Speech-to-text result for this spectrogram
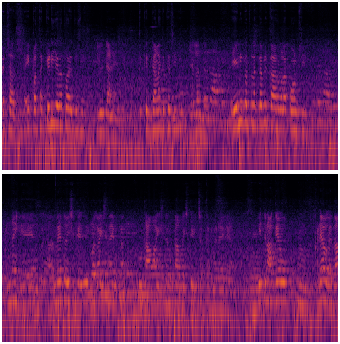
ਅੱਛਾ ਇਹ ਪਤਾ ਕਿਹੜੀ ਜਗ੍ਹਾ ਤੋਂ ਆਏ ਤੁਸੀਂ? ਲੁਧਿਆਣੇ से ਤੇ ਕਿ ਜਾਣਾ ਕਿੱਥੇ ਸੀ ਜੀ जलंधर ਇਹ ਨਹੀਂ ਪਤਾ ਲੱਗਾ ਵੀ ਕਾਰ ਵਾਲਾ ਕੌਣ ਸੀ नहीं ये नहीं पता मैं तो इसके मगा इसने उठावा इसने उठावा इसके चक्कर में रह गया हम्म। इतना आगे वो हम्म, खड़ा हो गया था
